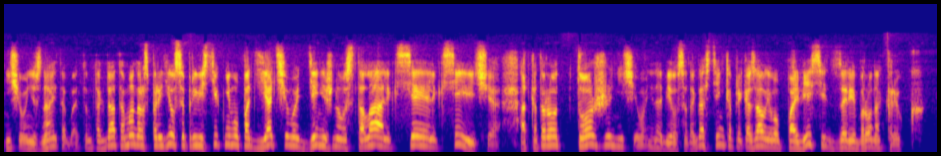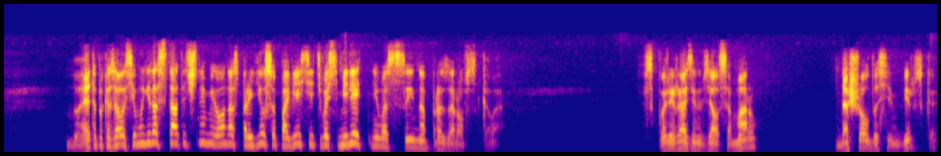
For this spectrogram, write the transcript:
ничего не знает об этом. Тогда атаман распорядился привести к нему подьячего денежного стола Алексея Алексеевича, от которого тоже ничего не добился. Тогда Стенька приказал его повесить за ребро на крюк. Но это показалось ему недостаточным, и он распорядился повесить восьмилетнего сына Прозоровского. Вскоре Разин взял Самару, дошел до Симбирска,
